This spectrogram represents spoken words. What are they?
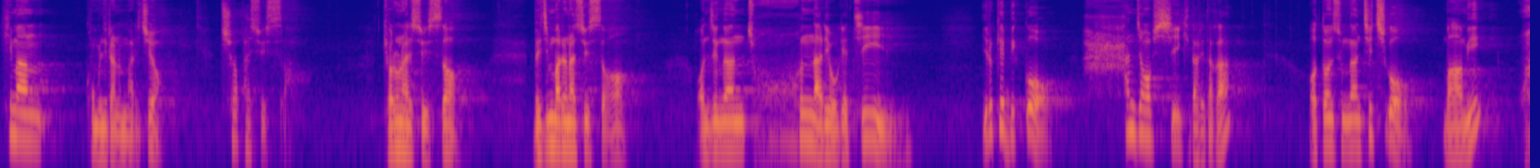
희망 고문이라는 말이죠. 취업할 수 있어. 결혼할 수 있어. 내 집 마련할 수 있어. 언젠간 좋은 날이 오겠지. 이렇게 믿고 한정없이 기다리다가 어떤 순간 지치고 마음이 확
